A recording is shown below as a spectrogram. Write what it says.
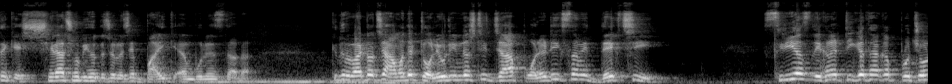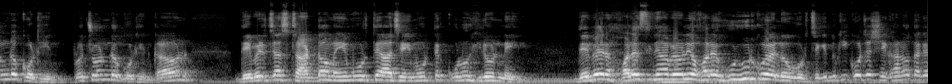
থেকে সেরা ছবি হতে চলেছে বাইক অ্যাম্বুলেন্স দাদা। কিন্তু ব্যাপারটা হচ্ছে, আমাদের টলিউড ইন্ডাস্ট্রির যা পলিটিক্স আমি দেখছি সিরিয়াসলি এখানে টিকে থাকা প্রচণ্ড কঠিন প্রচণ্ড কঠিন। কারণ দেবের যা স্টারডম এই মুহূর্তে আছে, এই মুহূর্তে কোনো হিরোর নেই। দেবের হলে সিনেমা বেরোলে হলে হুড় হুড় করে লোক উঠছে। কিন্তু কি করছে? সেখানেও তাকে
